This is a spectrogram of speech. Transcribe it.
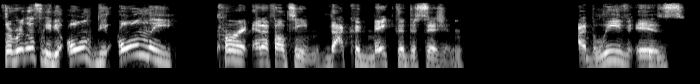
so realistically, the only the only current NFL team that could make the decision, I believe, is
